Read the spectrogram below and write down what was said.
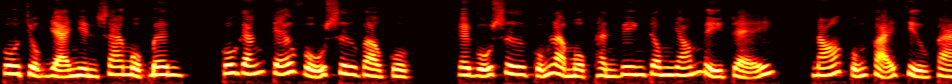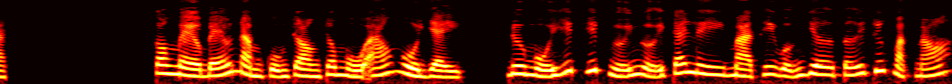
Cô chột dạ nhìn sang một bên, cố gắng kéo Vũ Sư vào cuộc, ngày Vũ Sư cũng là một thành viên trong nhóm bị trễ, nó cũng phải chịu phạt. Con mèo béo nằm cuộn tròn trong mũ áo ngồi dậy, đưa mũi hít hít ngửi ngửi cái ly mà Thi Quẩn dơ tới trước mặt nó.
